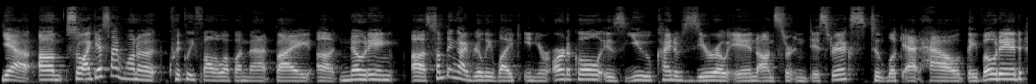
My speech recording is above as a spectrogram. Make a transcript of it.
Yeah. Um, so I guess I want to quickly follow up on that by uh, noting uh, something I really like in your article is you kind of zero in on certain districts to look at how they voted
